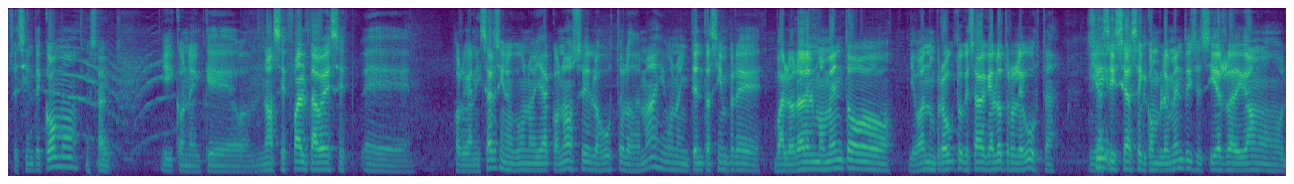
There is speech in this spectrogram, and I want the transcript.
se siente cómodo. Exacto. Y con el que no hace falta a veces organizar, sino que uno ya conoce los gustos de los demás y uno intenta siempre valorar el momento llevando un producto que sabe que al otro le gusta. Y así se hace el complemento y se cierra, digamos,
